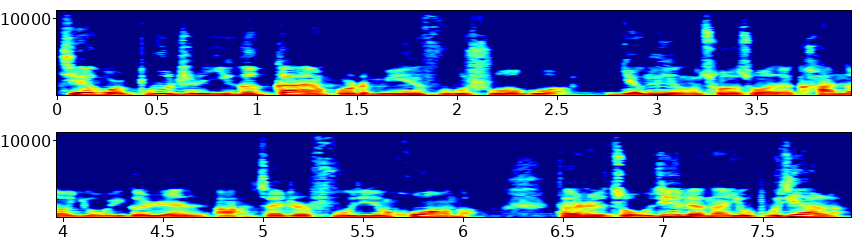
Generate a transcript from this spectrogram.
结果不止一个干活的民夫说过，影影绰绰的看到有一个人啊，在这附近晃荡，但是走近了呢，又不见了。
